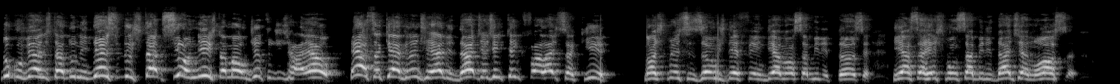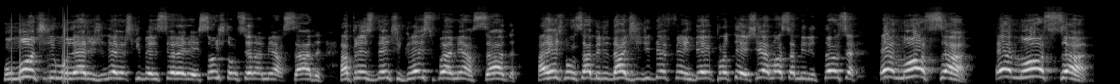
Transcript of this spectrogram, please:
do governo estadunidense, do Estado sionista maldito de Israel. Essa que é a grande realidade, a gente tem que falar isso aqui. Nós precisamos defender a nossa militância e essa responsabilidade é nossa. Um monte de mulheres negras que venceram a eleição estão sendo ameaçadas. A presidente Grace foi ameaçada. A responsabilidade de defender e proteger a nossa militância é nossa é nossa!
